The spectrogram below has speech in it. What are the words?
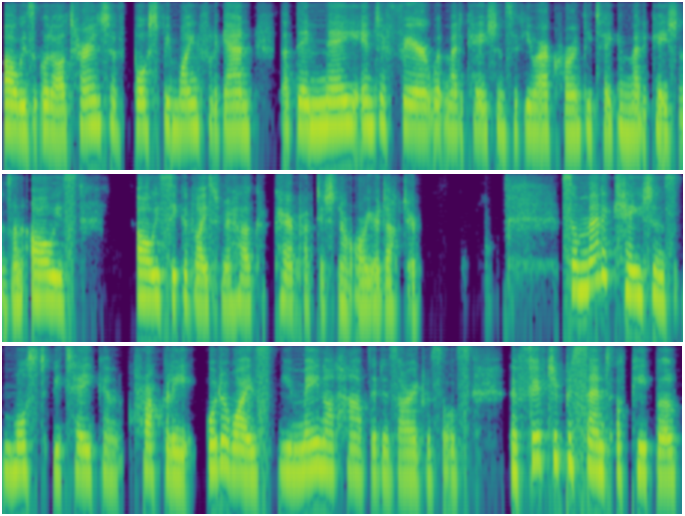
always a good alternative, but be mindful again that they may interfere with medications if you are currently taking medications and always, always seek advice from your health care practitioner or your doctor. So medications must be taken properly. Otherwise, you may not have the desired results. Now, 50% of people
